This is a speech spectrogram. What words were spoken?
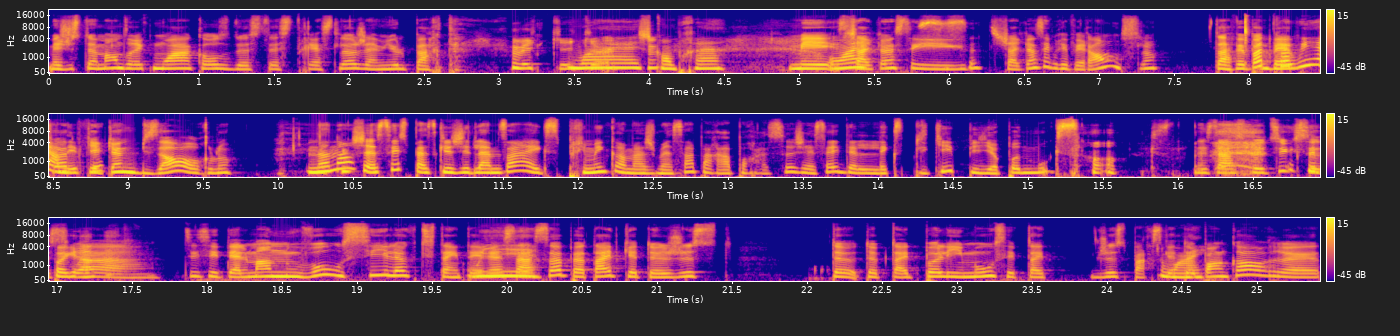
Mais justement, on dirait que moi, à cause de ce stress-là, j'aime mieux le partager avec quelqu'un. ouais, je comprends. Mais Ouais, chacun, ses, c'est chacun ses préférences, là. Ça fait pas de Ben toi- oui, quelqu'un de bizarre, là. Non, non, je sais, c'est parce que j'ai de la misère à exprimer comment je me sens par rapport à ça. J'essaie de l'expliquer, puis il n'y a pas de mots qui sortent. Mais ça se peut-tu que C'est ce pas soit... grave. Tu sais, c'est tellement nouveau aussi, là, que tu t'intéresses Oui. à ça. Peut-être que t'as juste... T'as t'as peut-être pas les mots, c'est peut-être juste parce que t'as Ouais. pas encore euh,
